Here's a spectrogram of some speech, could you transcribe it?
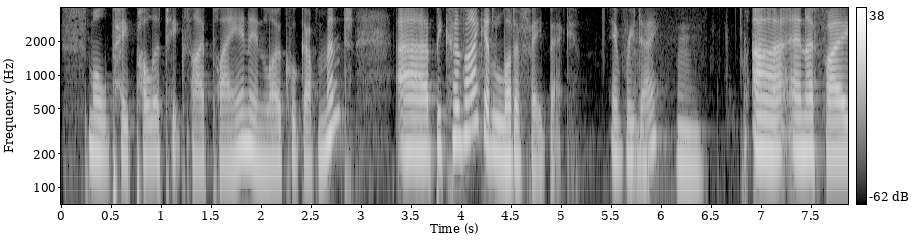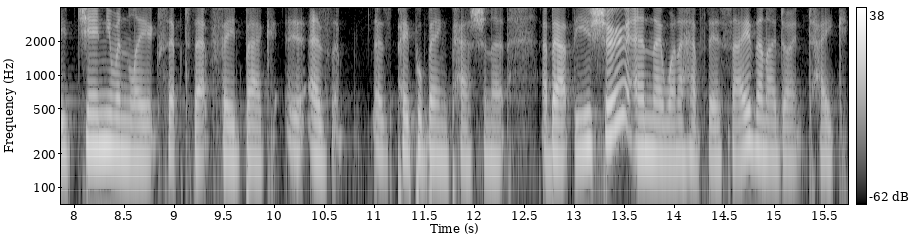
small p politics I play in in local government uh, because I get a lot of feedback every day. Uh, and if I genuinely accept that feedback uh, as the, as people being passionate about the issue and they want to have their say, then I don't take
